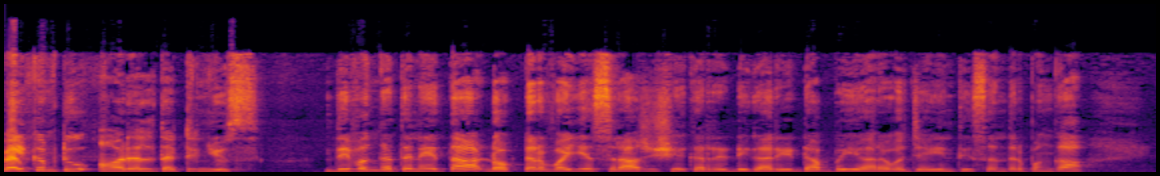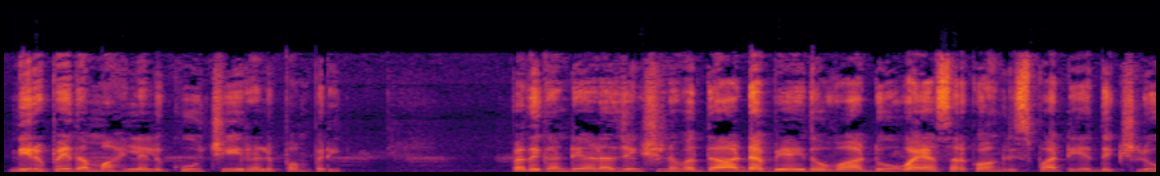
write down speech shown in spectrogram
Welcome to RL thirty news. దివంగత నేత డాక్టర్ వైఎస్ రాజశేఖర్ రెడ్డి గారి డెబ్బై ఆరవ జయంతి సందర్భంగా నిరుపేద మహిళలకు చీరలు పంపిణీ. పదగంటేడ జంక్షన్ వద్ద డెబ్బై ఐదో వార్డు వైఎస్ఆర్ కాంగ్రెస్ పార్టీ అధ్యక్షులు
